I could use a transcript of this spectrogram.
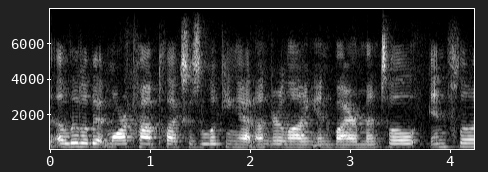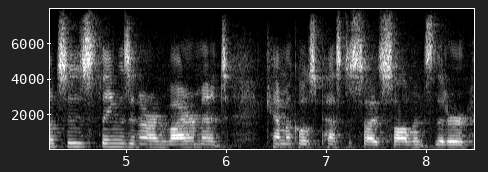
a little bit more complex is looking at underlying environmental influences, things in our environment, chemicals, pesticides, solvents that are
